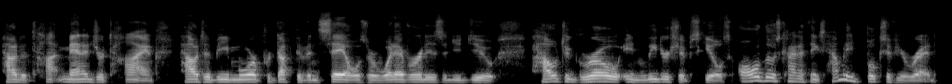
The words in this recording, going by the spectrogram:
how to t- manage your time how to be more productive in sales or whatever it is that you do how to grow in leadership skills all those kind of things. How many books have you read?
